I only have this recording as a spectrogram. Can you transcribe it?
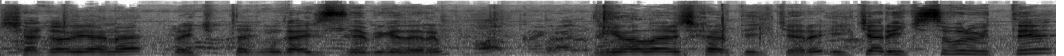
şaka bir yana rakip takımın kalecisi tebrik ederim. Dünyaları çıkarttı ilk yarı. İlk yarı 2-0 bitti.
